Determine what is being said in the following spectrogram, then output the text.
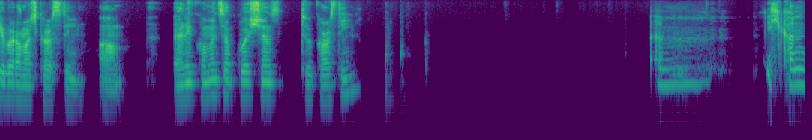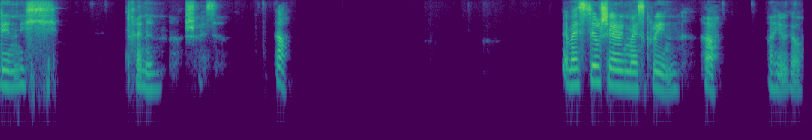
you very much, Kirsten. Um, any comments or questions to Kirsten? Um, ich kann den nicht trennen. Scheiße. Ah. Am I still sharing my screen? Ah, ah here we go.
